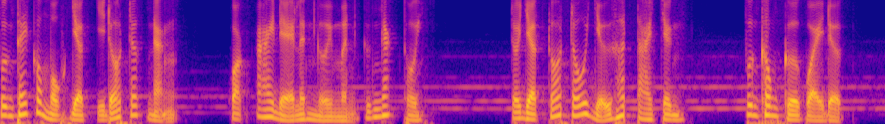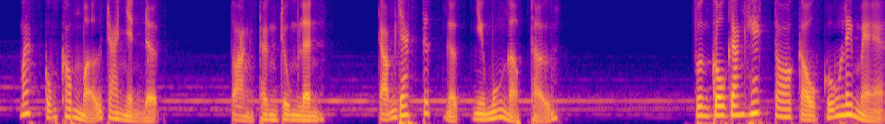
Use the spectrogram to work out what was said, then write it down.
Phương thấy có một vật gì đó rất nặng, Hoặc ai đè lên người mình cứ ngắc thôi. Rồi vật đó trối giữ hết tay chân. Phương không cựa quậy được, Mắt cũng không mở ra nhìn được. Toàn thân trung lên, Cảm giác tức ngực như muốn ngợp thở. Phương cố gắng hét to cầu cuốn lấy mẹ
